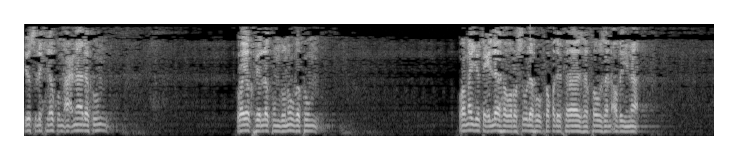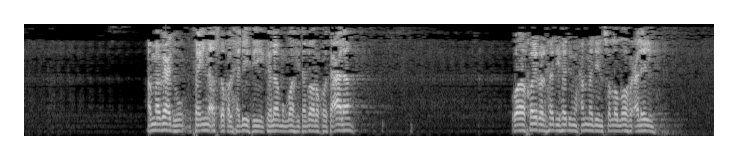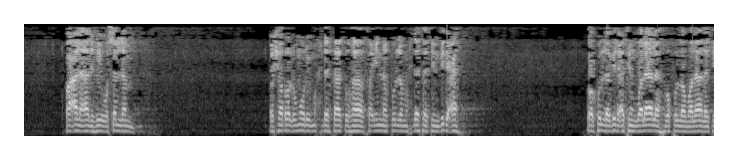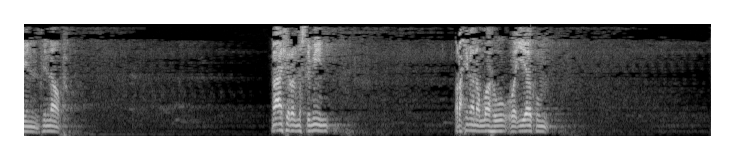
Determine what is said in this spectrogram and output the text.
يصلح لكم أعمالكم ويغفر لكم ذنوبكم ومن يطع الله ورسوله فقد فاز فوزا عظيما. أما بعد فإن أصدق الحديث كلام الله تبارك وتعالى وخير الهدي هدي محمد صلى الله عليه وعلى آله وسلم. وشر الأمور محدثاتها فإن كل محدثة بدعة وكل بدعة ضلالة وكل ضلالة في النار. معاشر المسلمين رحمنا الله وإياكم.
